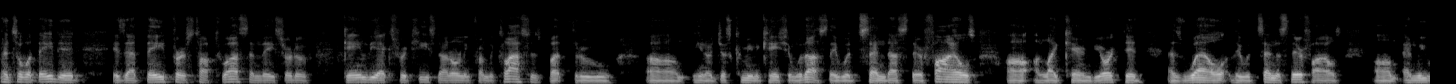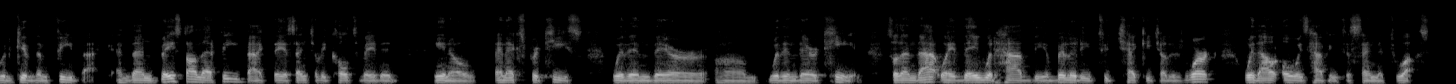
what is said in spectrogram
And so what they did is that they first talked to us and they sort of gained the expertise not only from the classes but through um, you know just communication with us. They would send us their files, uh, like Karen Bjork did as well. They would send us their files um, and we would give them feedback. And then based on that feedback, they essentially cultivated you know an expertise within their um, within their team. So then that way they would have the ability to check each other's work without always having to send it to us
